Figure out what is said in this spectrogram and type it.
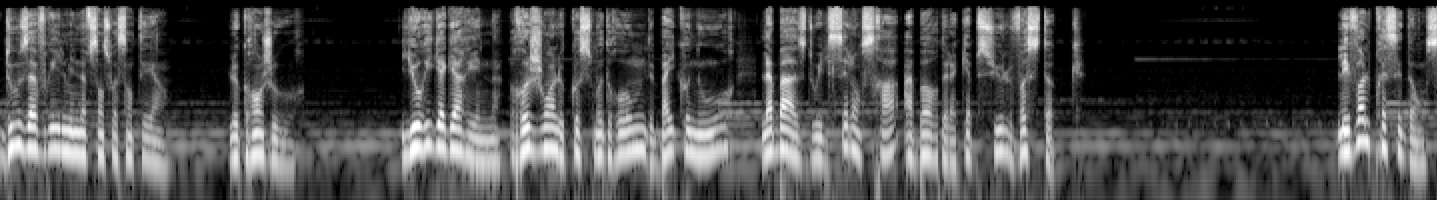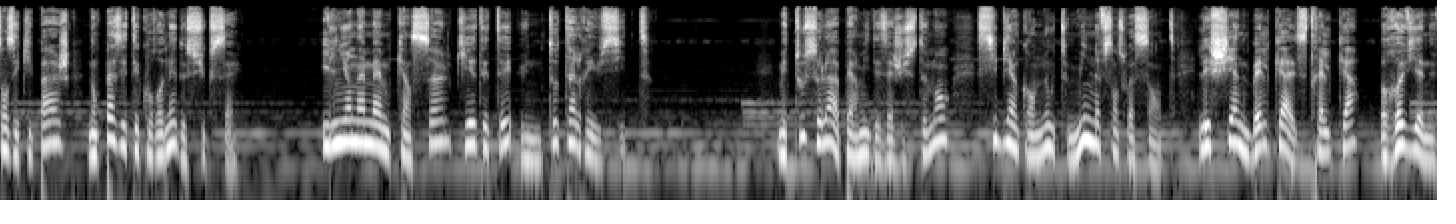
12 avril 1961, le grand jour. Yuri Gagarin rejoint le cosmodrome de Baïkonour, la base d'où il s'élancera à bord de la capsule Vostok. Les vols précédents sans équipage n'ont pas été couronnés de succès. Il n'y en a même qu'un seul qui ait été une totale réussite. Mais tout cela a permis des ajustements, si bien qu'en août 1960, les chiennes Belka et Strelka reviennent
